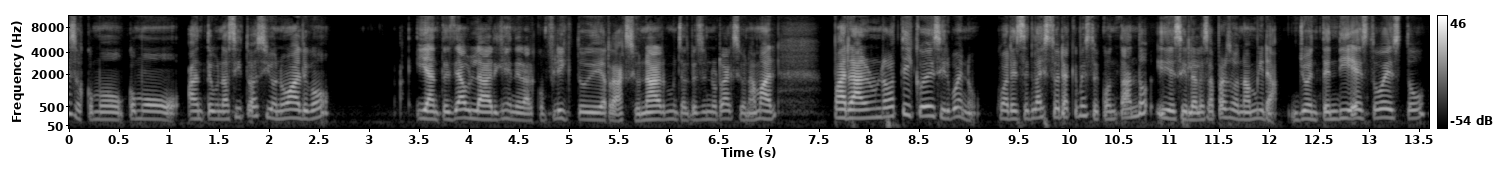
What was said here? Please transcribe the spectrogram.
eso, como, como ante una situación o algo, y antes de hablar y generar conflicto y de reaccionar, muchas veces uno reacciona mal, parar un ratico y decir, bueno, ¿cuál es la historia que me estoy contando? Y decirle a esa persona, mira, yo entendí esto, esto,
